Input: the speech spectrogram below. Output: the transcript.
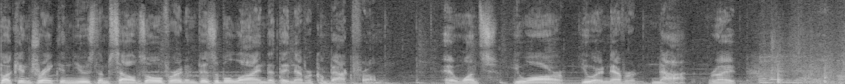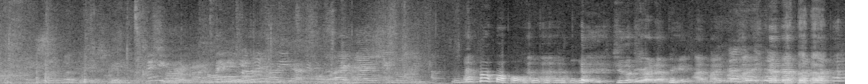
but can drink and use themselves over an invisible line that they never come back from. And once you are, you are never not, right? No. She looked right at me. I might die.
